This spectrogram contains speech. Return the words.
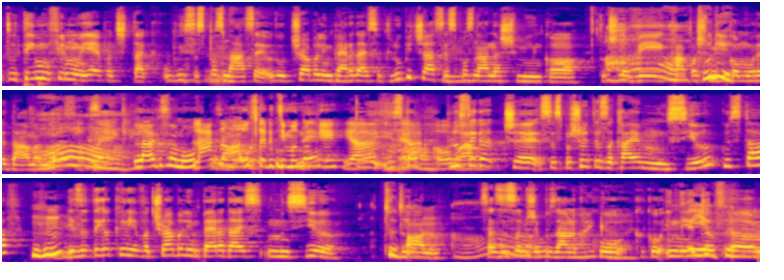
tudi v tem filmu je pač tak, v bistvu spozna se, v Trouble in Paradise od Ljubiča se spozna na šminko, točno ve, Ah, kako tudi? šminko mora dama nositi. Lak za noč. Lak za nohte, recimo Ne, tukaj. Ja, to je isto. ja. Oh, Plus wow. tega, če se sprašujete, zakaj je Monsieur Gustav, Mhm. je zato, ker je v Trouble in Paradise Monsieur. Tudi on. Oh, Zdaj sem že pozabila, kako, kako. In je, Je tudi, um,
